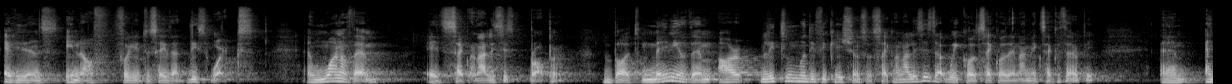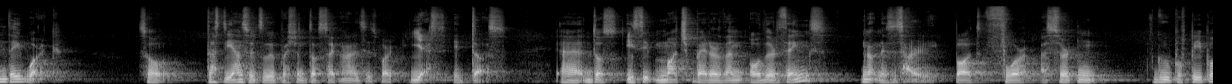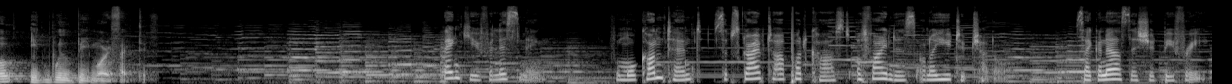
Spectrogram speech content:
evidence enough for you to say that this works. And one of them is psychoanalysis proper, but many of them are little modifications of psychoanalysis that we call psychodynamic psychotherapy, um, and they work. So that's the answer to the question does psychoanalysis work? Yes, it does. Uh, does is it much better than other things? Not necessarily, but for a certain group of people, it will be more effective. Thank you for listening. For more content, subscribe to our podcast or find us on our YouTube channel. Psychoanalysis should be free.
